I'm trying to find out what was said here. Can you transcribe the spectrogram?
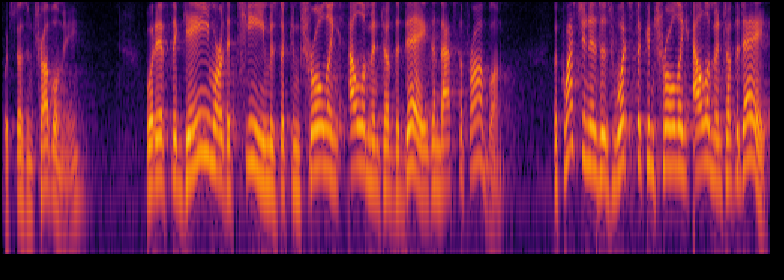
which doesn't trouble me. But if the game or the team is the controlling element of the day, then that's the problem. The question is, is what's the controlling element of the day?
